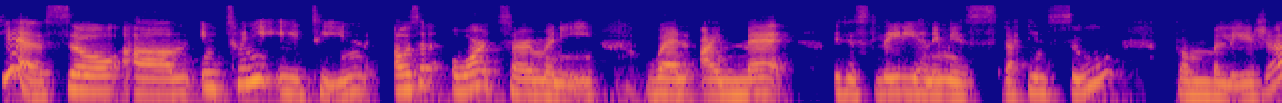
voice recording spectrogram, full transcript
Yeah, so um, in 2018, I was at award ceremony when I met this lady. Her name is Datin Su from Malaysia.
